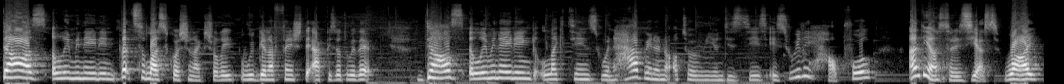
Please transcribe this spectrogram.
Does eliminating, that's the last question actually, we're gonna finish the episode with it. Does eliminating lectins when having an autoimmune disease is really helpful? And the answer is yes. Why?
